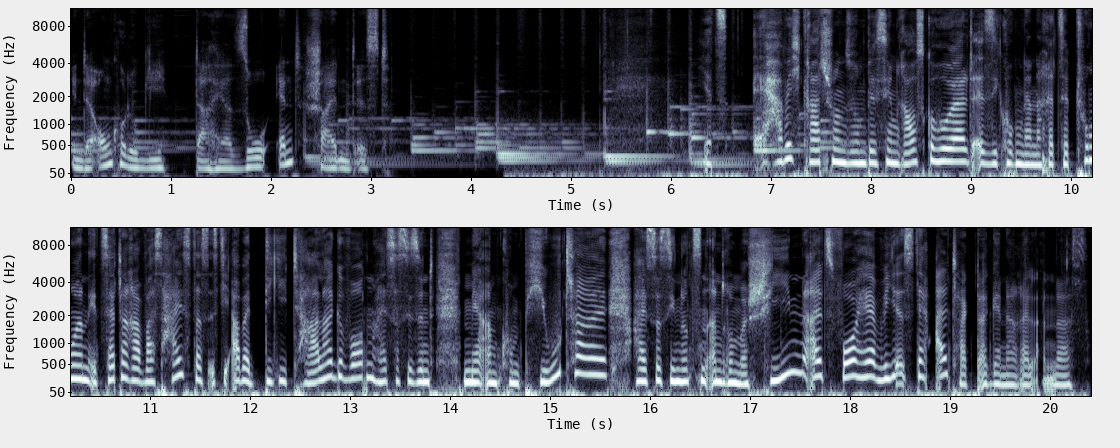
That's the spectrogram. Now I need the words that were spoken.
in der Onkologie daher so entscheidend ist. Jetzt äh, habe ich gerade schon so ein bisschen rausgeholt, äh, Sie gucken dann nach Rezeptoren etc. Was heißt das? Ist die Arbeit digitaler geworden? Heißt das, Sie sind mehr am Computer? Heißt das, Sie nutzen andere Maschinen als vorher? Wie ist der Alltag da generell anders?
